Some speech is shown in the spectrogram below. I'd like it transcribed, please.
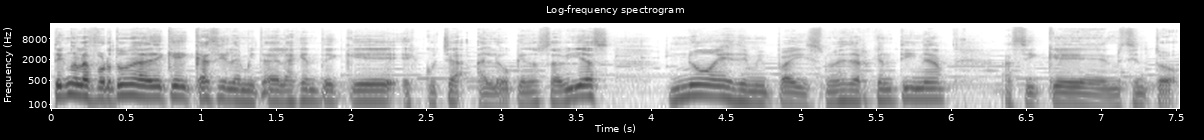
Tengo la fortuna de que casi la mitad de la gente que escucha algo que no sabías no es de mi país, no es de Argentina, así que me siento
